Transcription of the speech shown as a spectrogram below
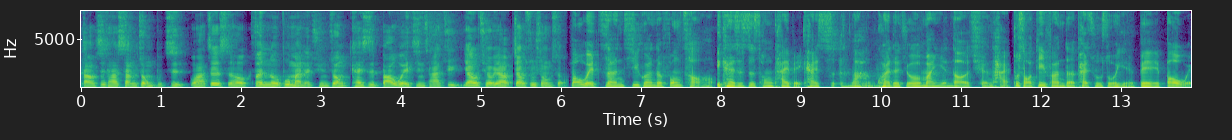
导致他伤重不治。哇，这个时候愤怒不满的群众开始包围警察局，要求要交出凶手。包围治安机关的风潮一开始是从台北开始，那很快的就蔓延到了全台，不少地方的派出所也被包围，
